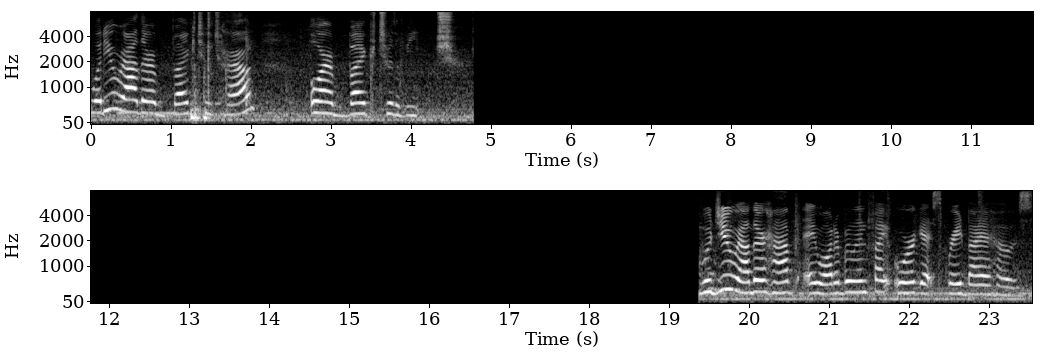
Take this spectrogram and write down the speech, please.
Would you rather bike to town or bike to the beach? Would you rather have a water balloon fight or get sprayed by a hose?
